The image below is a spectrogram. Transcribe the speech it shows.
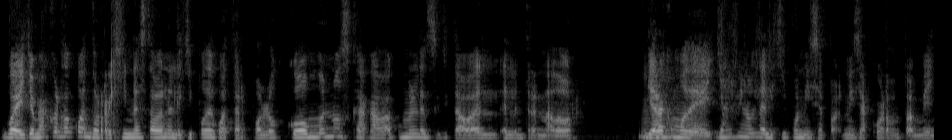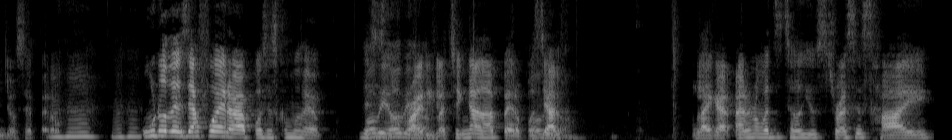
güey, yo me acuerdo cuando Regina estaba en el equipo de waterpolo, cómo nos cagaba, cómo les gritaba el, el entrenador. Y era como de, ya al final del equipo ni se, ni se acuerdan también, yo sé, pero uno desde afuera, pues es como de, obvio, obvio. y la chingada, pero pues ya, like, I, don't know what to tell you, stress is high,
